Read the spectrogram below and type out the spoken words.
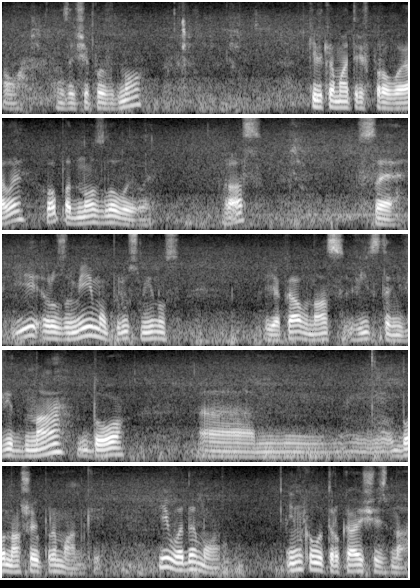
О, зачепив дно. Кілька метрів провели, хоп, дно зловили. Раз. Все. І розуміємо плюс-мінус, яка в нас відстань від дна до, е, до нашої приманки. І ведемо, інколи торкаючись дна.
